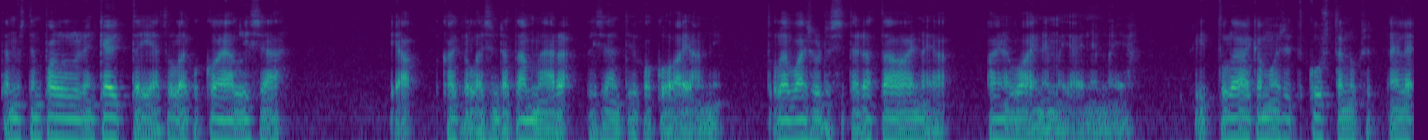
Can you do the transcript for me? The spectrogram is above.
tämmöisten palveluiden käyttäjiä tulee koko ajan lisää ja kaikenlaisen datan määrä lisääntyy koko ajan, niin tulevaisuudessa sitä dataa aina ja aina vaan enemmän ja enemmän ja siitä tulee aikamoiset kustannukset näille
